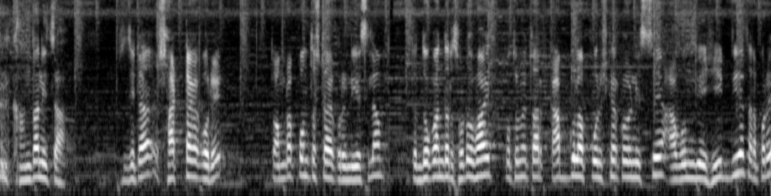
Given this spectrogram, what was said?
খানদানি চা, যেটা ষাট টাকা করে। তো আমরা পঞ্চাশ টাকা করে নিয়েছিলাম। তো দোকানদার ছোটো ভাই, প্রথমে তার কাপগুলো পরিষ্কার করে নিচ্ছে, আগুন দিয়ে হিট দিয়ে তারপরে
